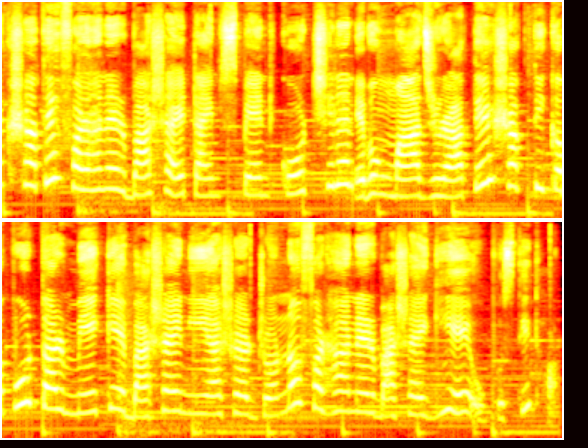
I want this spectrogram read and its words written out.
একসাথে ফারহানের বাসায় টাইম স্পেন্ড করছিলেন এবং মাঝ রাতে শক্তি কাপুর তার মেয়েকে বাসায় নিয়ে আসার জন্য ফারহানের বাসায় গিয়ে উপস্থিত হন।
